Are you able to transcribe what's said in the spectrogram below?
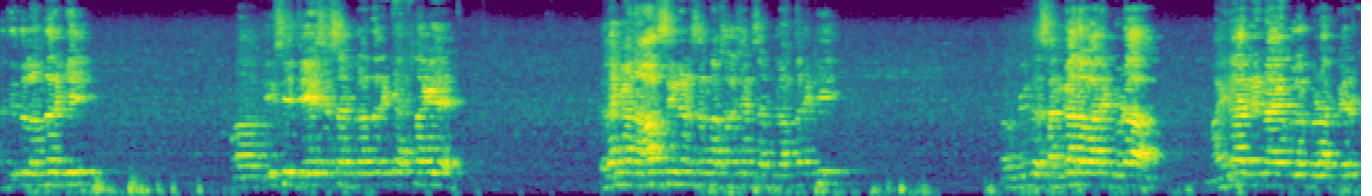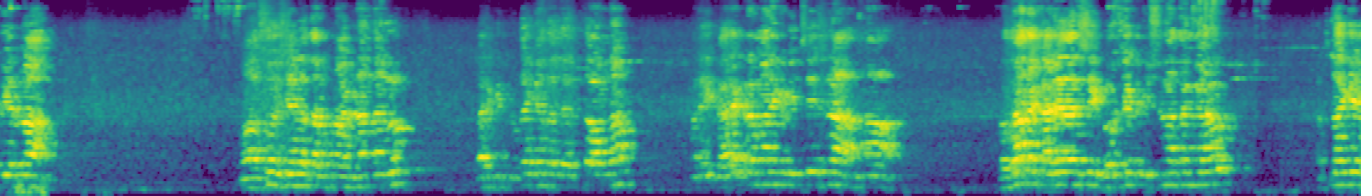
అతిథులందరికీ మా బీసీ జేఏసీ సభ్యులందరికీ అట్లాగే తెలంగాణ ఆల్ సీనియర్ సంఘ అసోసియేషన్ సభ్యులందరికీ వివిధ సంఘాల వారికి కూడా మైనారిటీ నాయకులకు కూడా పేరు పేరున మా అసోసియేషన్ల తరఫున అభినందనలు. వారికి కృతజ్ఞతలు తెలుపుతా ఉన్నాం. మరి ఈ కార్యక్రమానికి విచ్చేసిన మా ప్రధాన కార్యదర్శి గౌశెట్టి విశ్వనాథం గారు అట్లాగే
